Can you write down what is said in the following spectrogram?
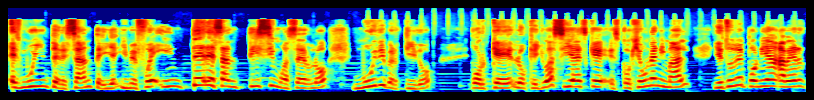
es muy interesante y, me fue interesantísimo hacerlo, muy divertido. Porque lo que yo hacía es que escogía un animal y entonces me ponía a ver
